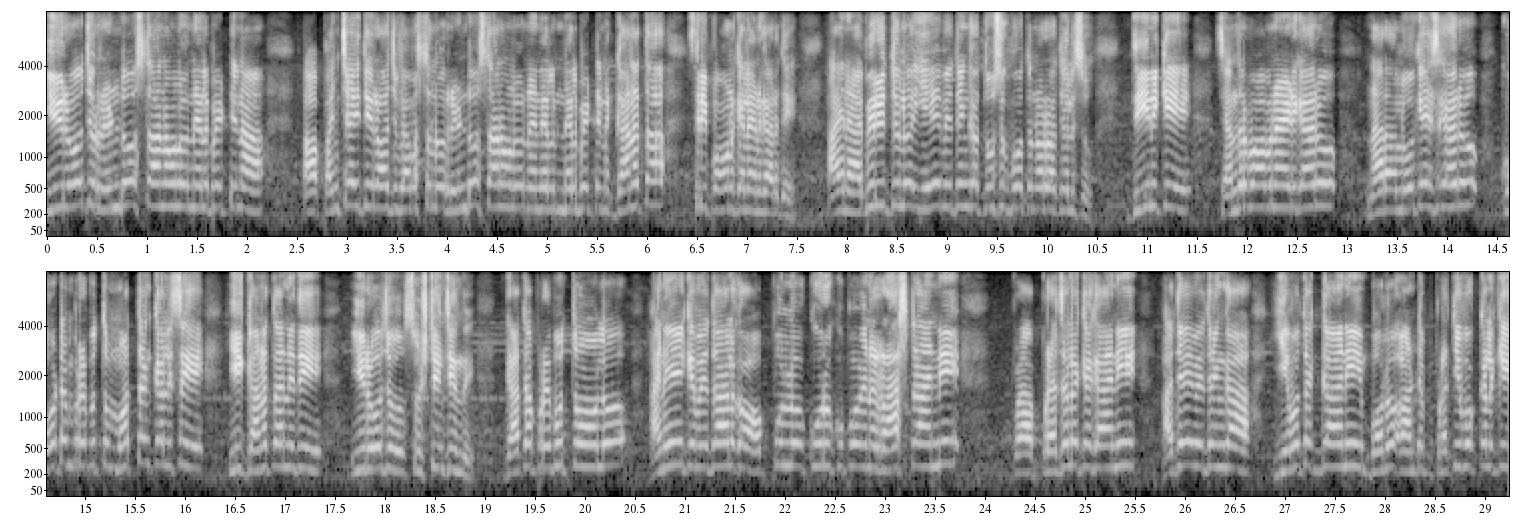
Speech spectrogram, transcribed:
ఈరోజు రెండో స్థానంలో నిలబెట్టిన ఆ పంచాయతీరాజ్ వ్యవస్థలో రెండో స్థానంలో నిల నిలబెట్టిన ఘనత శ్రీ పవన్ కళ్యాణ్ గారిది. ఆయన అభివృద్ధిలో ఏ విధంగా దూసుకుపోతున్నారో తెలుసు. దీనికి చంద్రబాబు నాయుడు గారు నారా లోకేష్ గారు కూటమి ప్రభుత్వం మొత్తం కలిసి ఈ ఘనత అనేది ఈరోజు సృష్టించింది. గత ప్రభుత్వంలో అనేక విధాలుగా అప్పుల్లో కూరుకుపోయిన రాష్ట్రాన్ని ప్రజలకు కానీ అదేవిధంగా యువతకు కానీ బరో అంటే ప్రతి ఒక్కరికి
